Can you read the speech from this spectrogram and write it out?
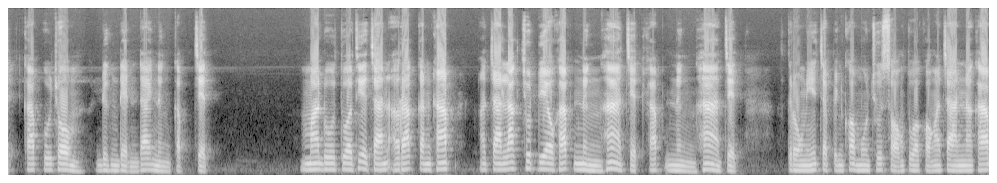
7 ครับคุณผู้ชม ดึงเด่นได้ 1 กับ 7 มาดูตัวที่อาจารย์รักกันครับ อาจารย์รักชุดเดียวครับ 157 ครับ 157 ตรงนี้จะเป็นข้อมูลชุด 2 ตัวของอาจารย์นะครับ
